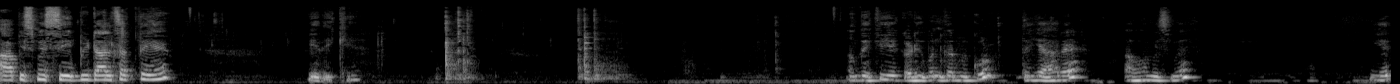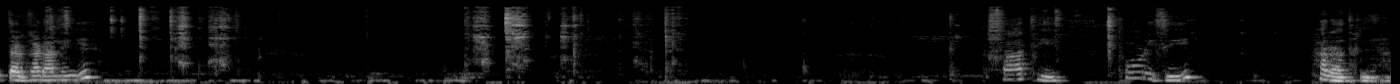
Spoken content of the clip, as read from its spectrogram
आप इसमें सेब भी डाल सकते हैं। ये देखिए। अब देखिए ये कढ़ी बनकर बिल्कुल तैयार है। अब हम इसमें ये तड़का डालेंगे। साथ ही थोड़ी सी हरा धनिया,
